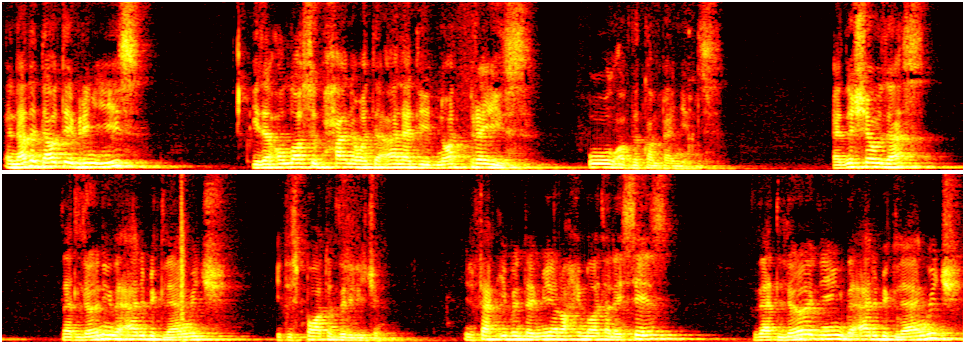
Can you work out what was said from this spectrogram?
Another doubt they bring is, is that Allah subhanahu wa ta'ala did not praise all of the companions. And this shows us that learning the Arabic language, it is part of the religion. In fact, Ibn Taymiyyah rahimahullah says that learning the Arabic language,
